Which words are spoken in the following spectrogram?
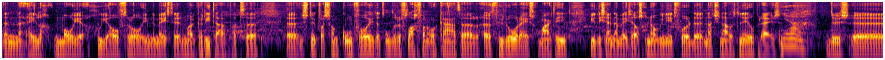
een hele mooie, goede hoofdrol in De Meester en Margarita. Wat eh, eh, een stuk was van Convoy dat onder de vlag van Orkater eh furoren heeft gemaakt. En jullie zijn daarmee zelfs genomineerd voor de Nationale Toneelprijzen. Ja. Dus eh,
